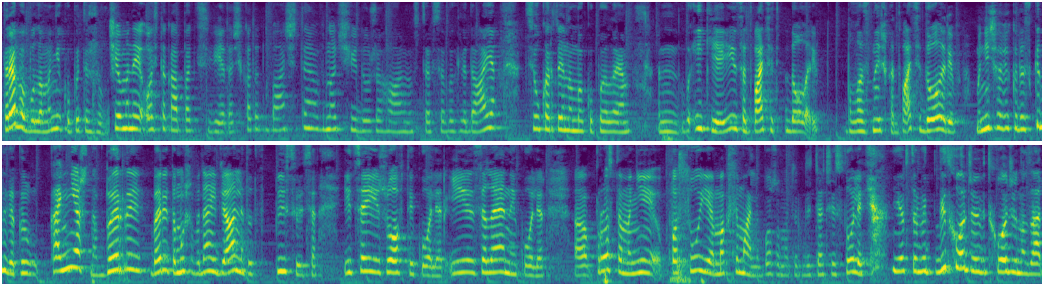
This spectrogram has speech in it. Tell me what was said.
треба було мені купити живу. Ще в мене ось така підсвіточка тут, бачите, вночі дуже гарно це все виглядає. Цю картину ми купили в Ікеї за 20 доларів. Була знижка 20 доларів. Мені чоловік куди скинув, я кажу, звісно, бери, бери, тому що вона ідеально тут вписується. І цей жовтий колір, і зелений колір. Е, Просто мені пасує максимально. Боже, мій тут дитячий столик. Я все відходжу і відходжу назад.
